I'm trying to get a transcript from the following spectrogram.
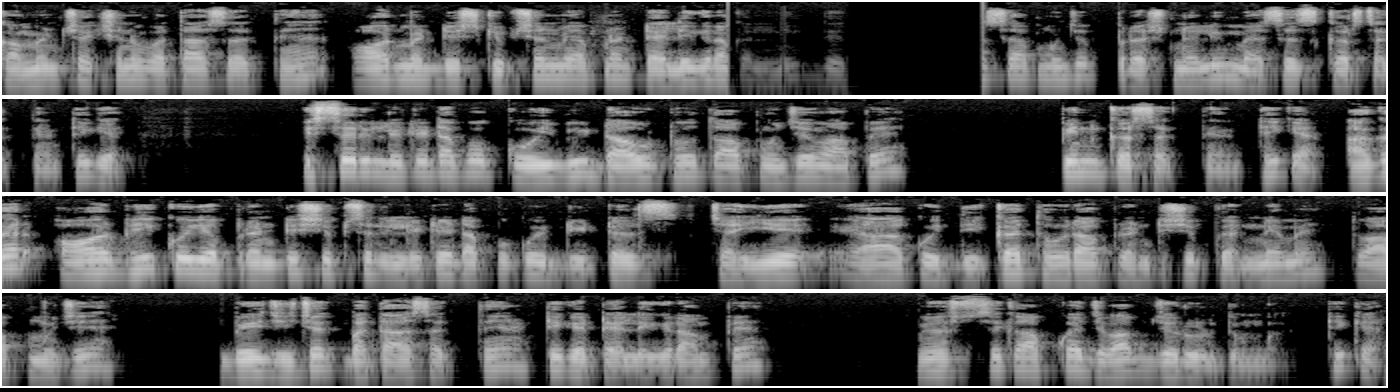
कमेंट सेक्शन में बता सकते हैं और मैं डिस्क्रिप्शन में अपना टेलीग्राम का लिंक देता से आप मुझे पर्सनली मैसेज कर सकते हैं, ठीक है? इससे रिलेटेड आपको कोई भी डाउट हो तो आप मुझे वहाँ पे पिन कर सकते हैं, ठीक है? अगर और भी कोई अप्रेंटिसशिप से रिलेटेड आपको कोई डिटेल्स चाहिए या कोई दिक्कत हो रहा है अप्रेंटिसशिप करने में तो आप मुझे बेझिझक बता सकते हैं, ठीक है? टेलीग्राम पे मैं उससे का आपका जवाब ज़रूर दूँगा, ठीक है?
